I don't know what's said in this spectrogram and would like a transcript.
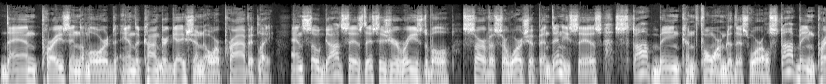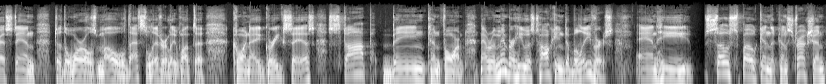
than praising the Lord in the congregation or privately. And so God says this is your reasonable service or worship. And then he says, stop being conformed to this world. Stop being pressed in to the world's mold. That's literally what the Koine Greek says. Stop being conformed. Now remember, he was talking to believers and he so spoke in the construction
